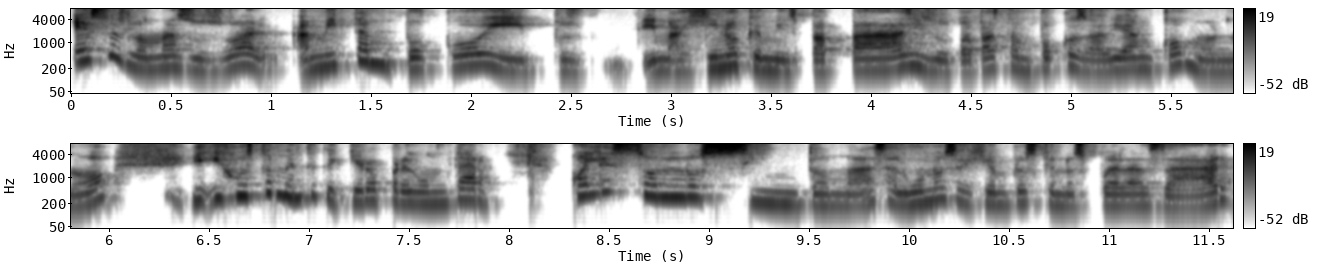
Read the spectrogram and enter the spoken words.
Eso es lo más usual. A mí tampoco, y pues imagino que mis papás y sus papás tampoco sabían cómo, ¿no? Y, justamente te quiero preguntar, ¿cuáles son los síntomas, algunos ejemplos que nos puedas dar,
